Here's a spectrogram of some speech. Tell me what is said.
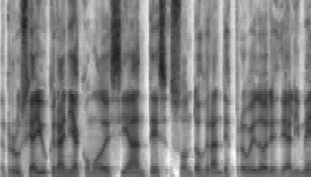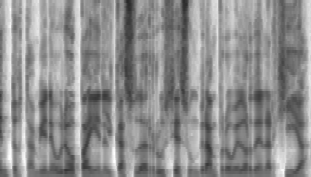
Rusia y Ucrania, como decía antes, son dos grandes proveedores de alimentos, también Europa, y en el caso de Rusia es un gran proveedor de energía.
